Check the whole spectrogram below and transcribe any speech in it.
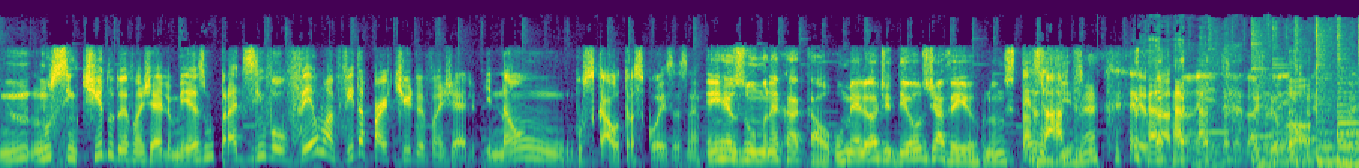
no sentido do evangelho mesmo para desenvolver uma vida a partir do evangelho e não buscar outras coisas, né? Em resumo, né, Cacau? O melhor de Deus já veio, não está Exato. por vir, né? exatamente, exatamente. Muito bom, muito bom.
